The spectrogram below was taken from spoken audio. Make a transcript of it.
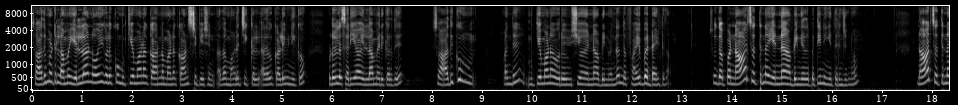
ஸோ அது மட்டும் இல்லாமல் எல்லா நோய்களுக்கும் முக்கியமான காரணமான கான்ஸ்டிபேஷன் அதாவது மலச்சிக்கல் அதாவது கழிவு நீக்கம் உடலில் சரியாக இல்லாமல் இருக்கிறது. ஸோ அதுக்கும் வந்து முக்கியமான ஒரு விஷயம் என்ன அப்படின்னு வந்து அந்த ஃபைபர் டயட்டு தான். ஸோ இந்த அப்போ நார் சத்துனா என்ன அப்படிங்கிறத பற்றி நீங்கள் தெரிஞ்சுக்கணும். நார் சத்துனா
